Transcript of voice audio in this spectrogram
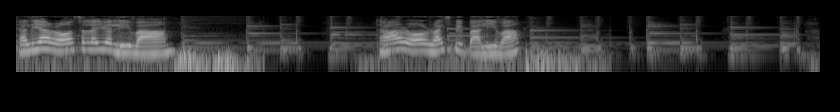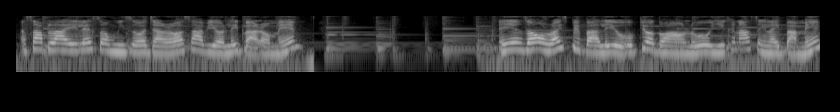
ဒါလေးကတော့ဆက်လက်ရွက်လေးပါဒါကတော့ rice paper လေးပါအစာပလာလေးလည်းစုံပြီးဆိုကြတော့စပြီးတော့လိပ်ပါတော့မယ်အရင်ဆုံး rice paper လေးကိုပြော့သွားအောင်လို့ရေခဏစိမ်လိုက်ပါမယ်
